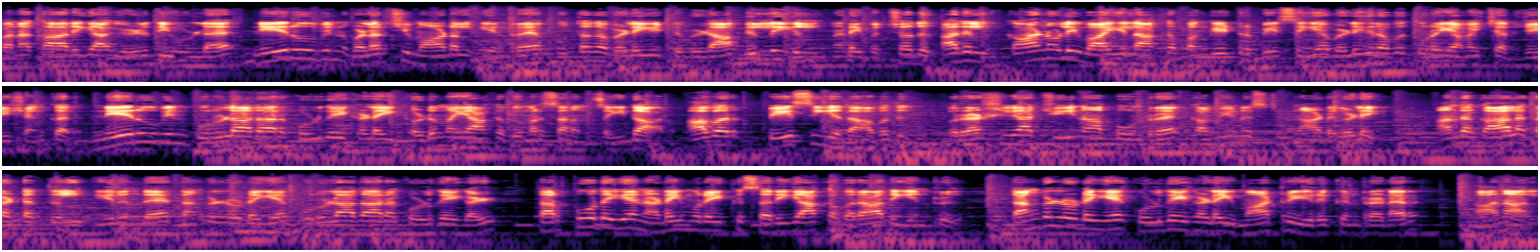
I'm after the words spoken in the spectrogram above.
பனகாரியா எழுதியுள்ள நேருவின் வளர்ச்சி மாடல் என்ற புத்தக வெளியீட்டு விழா தில்லியில் நடைபெற்றது. அதில் காணொளி வாயிலாக பங்கேற்று பேசிய வெளியுறவுத்துறை அமைச்சர் ஜெய்சங்கர் நேருவின் பொருளாதார கொள்கைகளை கடும் கடுமையாக விமர்சனம் செய்தார். அவர் பேசியதாவது ரஷ்யா சீனா போன்ற கம்யூனிஸ்ட் நாடுகளே. அந்த காலகட்டத்தில் இருந்த தங்களுடைய பொருளாதார கொள்கைகள் தற்போதைய நடைமுறைக்கு சரியாக வராது என்று தங்களுடைய கொள்கைகளை மாற்றி இருக்கின்றனர். ஆனால்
